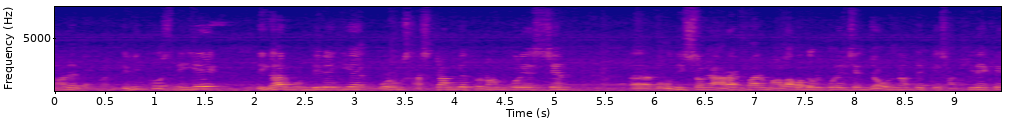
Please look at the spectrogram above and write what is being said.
তাঁদের ব্যাপার। দিলীপ ঘোষ নিজে দীঘার মন্দিরে গিয়ে পরম সাষ্টাঙ্গে প্রণাম করে এসছেন বৌদির সঙ্গে আর একবার মালা বদল করেছেন জগন্নাথ দেবকে সাক্ষী রেখে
